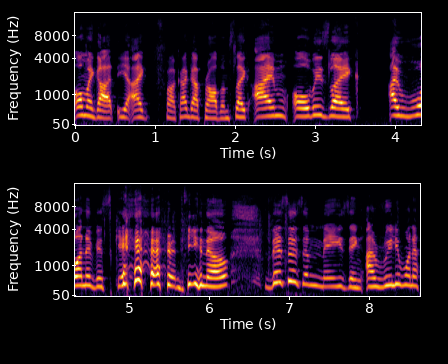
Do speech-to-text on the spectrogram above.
oh my god yeah i fuck i got problems like i'm always like I want to be scared, you know? This is amazing. I really want to.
